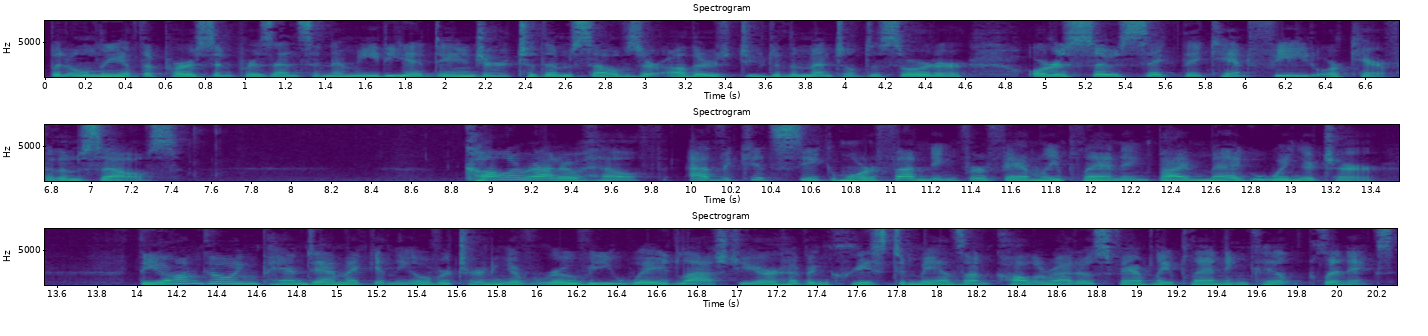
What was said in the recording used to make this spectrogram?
but only if the person presents an immediate danger to themselves or others due to the mental disorder, or is so sick they can't feed or care for themselves. Colorado Health Advocates Seek More Funding for Family Planning by Meg Wingerter. The ongoing pandemic and the overturning of Roe v. Wade last year have increased demands on Colorado's family planning cl- clinics,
